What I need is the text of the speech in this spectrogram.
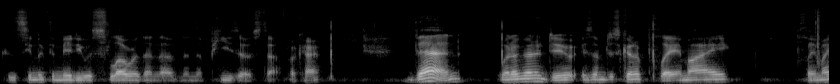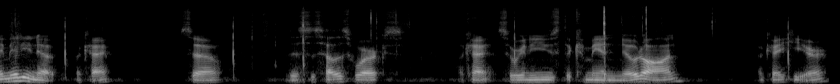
because it seemed like the MIDI was slower than the, than the piezo stuff, okay? Then what I'm going to do is I'm just going to play my play my MIDI note, okay? So this is how this works. Okay, so we're going to use the command note on, okay, here.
